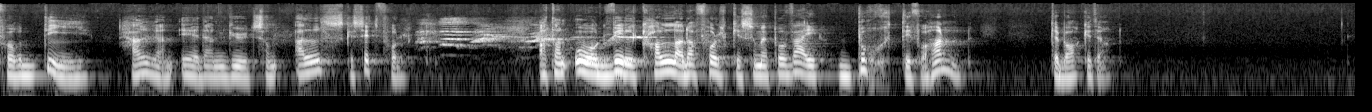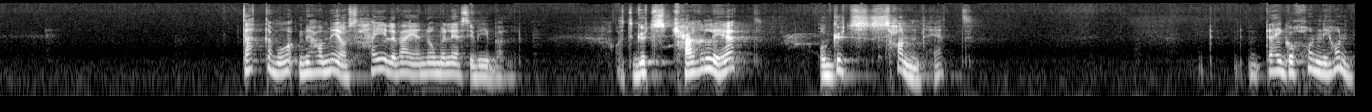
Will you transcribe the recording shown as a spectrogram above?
fordi Herren er den Gud som elsker sitt folk, at han òg vil kalle det folket som er på vei bort ifra han, tilbake til han. Dette må vi ha med oss hele veien når vi leser Bibelen. At Guds kjærlighet og Guds sannhet de går hånd i hånd.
